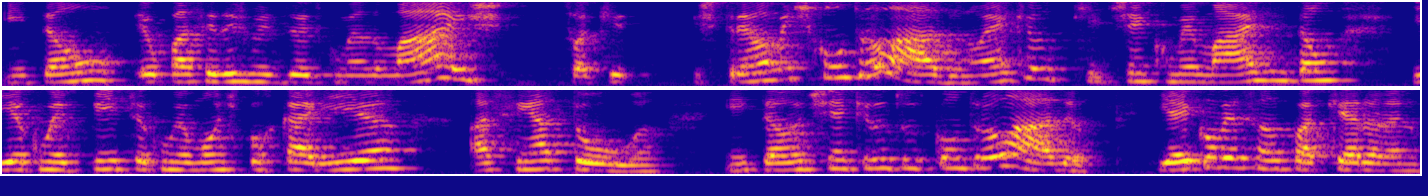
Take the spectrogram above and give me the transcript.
Então, eu passei 2018 comendo mais, só que extremamente controlado. Não é que eu que tinha que comer mais, então ia comer pizza, comer um monte de porcaria assim à toa. Então eu tinha aquilo tudo controlado. E aí, conversando com a Caroline,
